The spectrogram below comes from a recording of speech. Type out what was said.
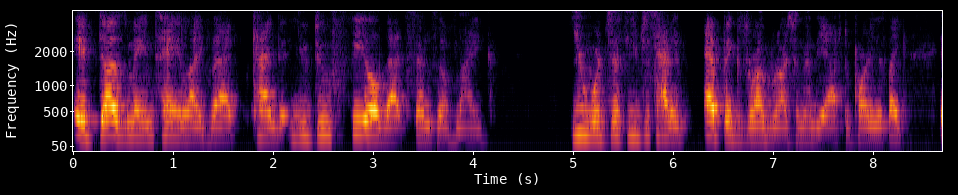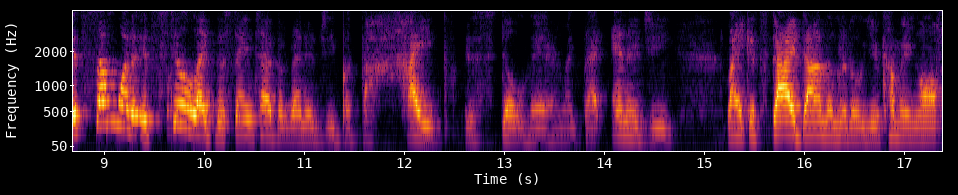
it does maintain like that kind of. You do feel that sense of like you were just you just had an epic drug rush and then the after party is like it's somewhat it's still like the same type of energy but the hype is still there like that energy like it's died down a little you're coming off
